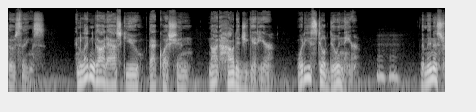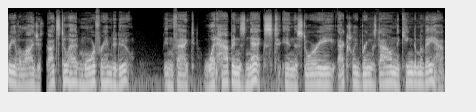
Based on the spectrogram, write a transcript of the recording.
those things? And letting God ask you that question, not how did you get here? What are you still doing here? Mm-hmm. The ministry of Elijah, God still had more for him to do. In fact, what happens next in the story actually brings down the kingdom of Ahab.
